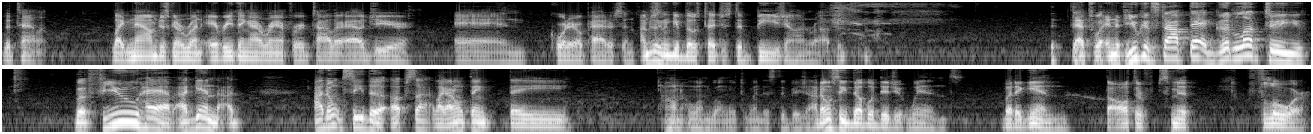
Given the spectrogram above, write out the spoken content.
the talent. Like now, I'm just going to run everything I ran for Tyler Allgeier and Cordarrelle Patterson. I'm just going to give those touches to Bijan Robinson. That's what. And if you could stop that, good luck to you. But few have. Again, I, I don't see the upside. Like I don't think they. I don't know who I'm going with to win this division. I don't see double digit wins. But again, the Arthur Smith floor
